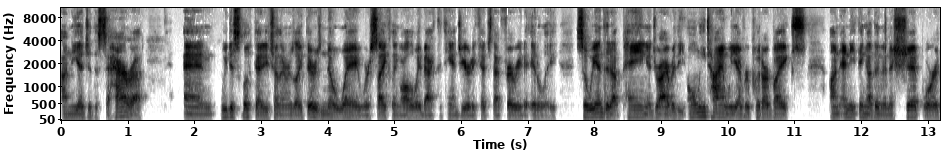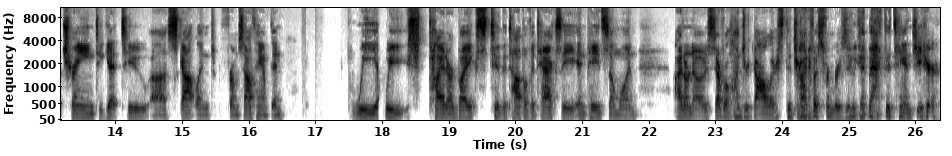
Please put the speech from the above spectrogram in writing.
on the edge of the Sahara. And we just looked at each other and was like, there's no way we're cycling all the way back to Tangier to catch that ferry to Italy. So we ended up paying a driver the only time we ever put our bikes on anything other than a ship or a train to get to uh, Scotland from Southampton. We we tied our bikes to the top of a taxi and paid someone I don't know, several hundred dollars to drive us from Merzouga back to Tangier.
